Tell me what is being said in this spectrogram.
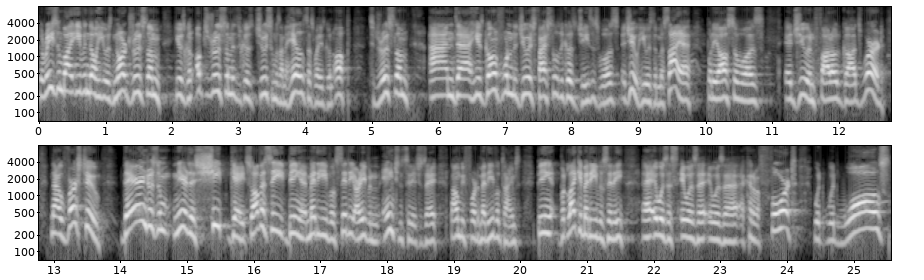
The reason why, even though he was north of Jerusalem, he was going up to Jerusalem is because Jerusalem was on a hill. So that's why he's going up to Jerusalem. And uh, he was going for one of the Jewish festivals because Jesus was a Jew. He was the Messiah, but he also was a Jew and followed God's word. Now, verse 2 there in Jerusalem near the sheep gate, so obviously being a medieval city, or even an ancient city, I should say, long before the medieval times, being, but like a medieval city, uh, it was, a, it was, a, it was a, a kind of a fort with, with walls.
